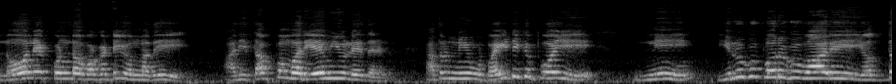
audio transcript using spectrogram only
నూనె కుండ ఒకటి ఉన్నది. అది తప్ప మరి ఏమీ లేదని అతడు నీవు బయటికి పోయి నీ ఇరుగు పొరుగు వారి యొద్ద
